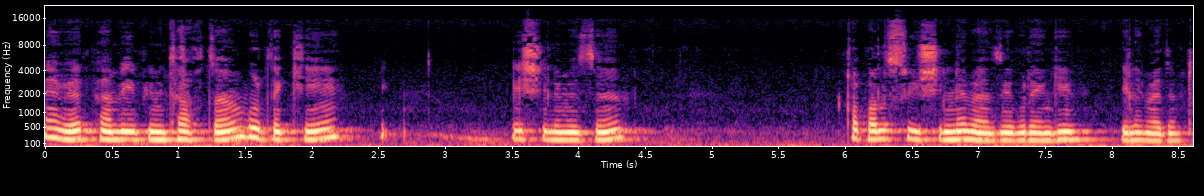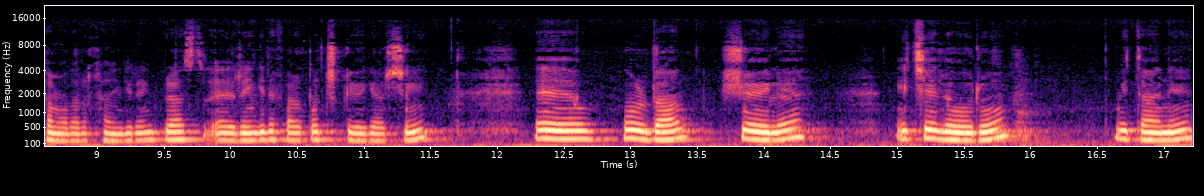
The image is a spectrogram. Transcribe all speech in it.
Evet pembe ipimi taktım. Buradaki yeşilimizin kapalı su yeşiline benziyor. Bu rengi bilemedim tam olarak hangi renk. Biraz e, rengi de farklı çıkıyor gerçi. E, buradan şöyle içe doğru bir tane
